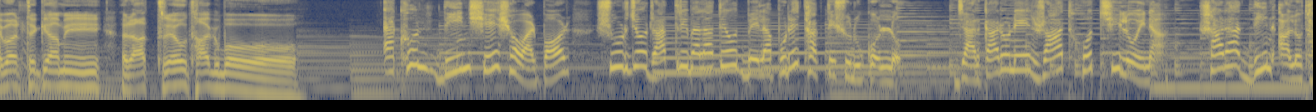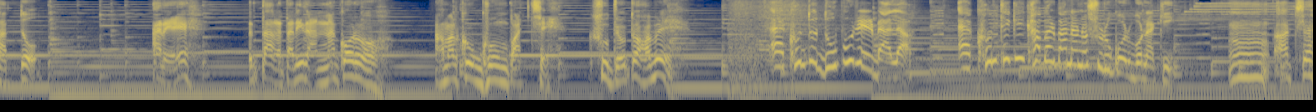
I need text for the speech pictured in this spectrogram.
এবার থেকে আমি রাত্রেও থাকব। এখন দিন শেষ হওয়ার পর সূর্য রাত্রিবেলাতেও বেলাপুরে থাকতে শুরু করল যার কারণে রাত হচ্ছিলই না সারা দিন আলো থাকতো। আরে তাড়াতাড়ি রান্না করো আমার খুব ঘুম পাচ্ছে শুতেও তো হবে। এখন তো দুপুরের বেলা এখন থেকেই খাবার বানানো শুরু করব নাকি? আচ্ছা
